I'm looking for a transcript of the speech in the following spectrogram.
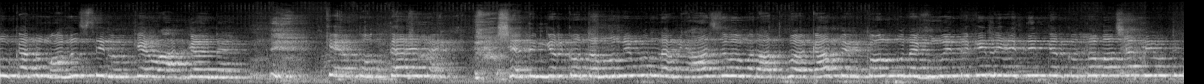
লুকানো মানুষ ছিল, কেউ আজ্ঞা নেই কেউ ধরতে হয় নাই। সেদিনকার কথা মনে পড়লে আমি আজও আমার আত্মা কাঁপে কল্পনা ঘুমাইতে গেলে এই দিনকার কথা বাসাতে উঠে।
